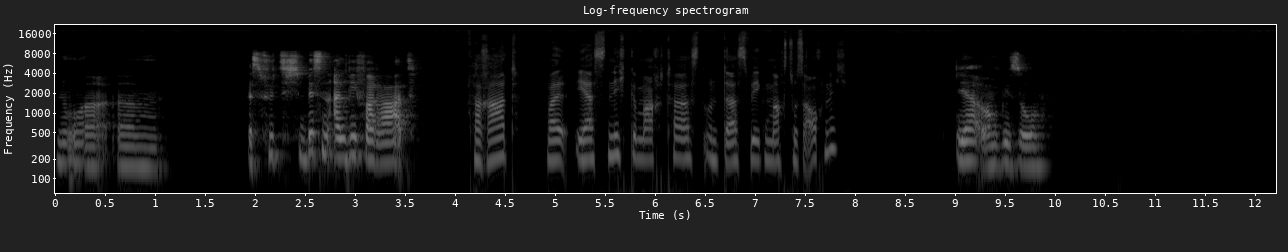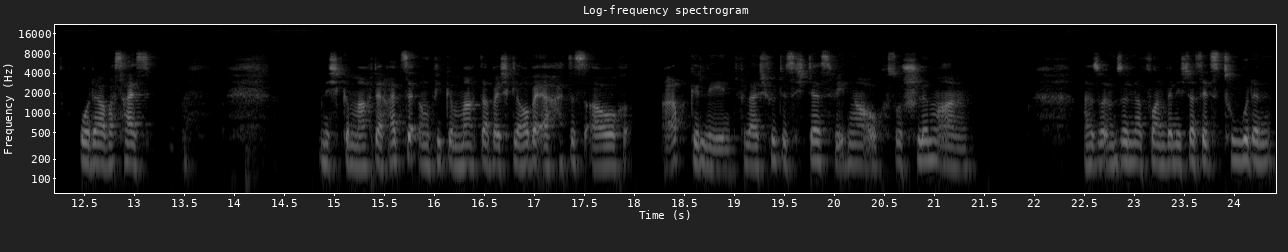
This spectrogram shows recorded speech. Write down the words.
Nur ähm, es fühlt sich ein bisschen an wie Verrat. Verrat, weil er es nicht gemacht hast und deswegen machst du es auch nicht? Ja, irgendwie so. Oder was heißt nicht gemacht? Er hat es ja irgendwie gemacht, aber ich glaube, er hat es auch abgelehnt. Vielleicht fühlt es sich deswegen auch so schlimm an. Also im Sinne von, wenn ich das jetzt tue, dann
